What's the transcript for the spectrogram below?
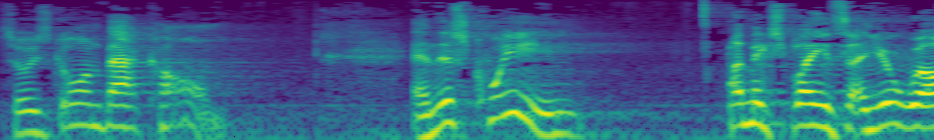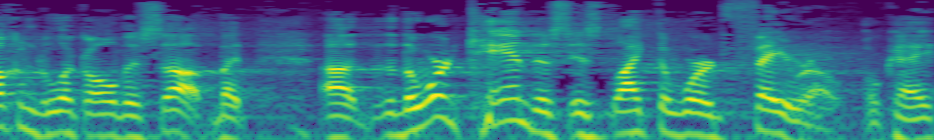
So he's going back home. And this queen, let me explain something. You're welcome to look all this up, but uh, the word Candace is like the word Pharaoh. Okay,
